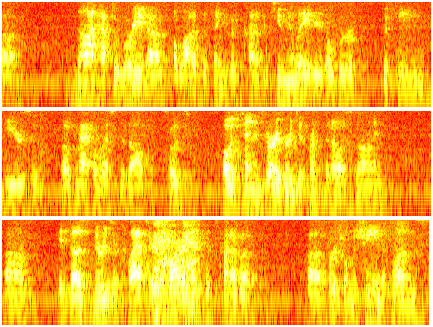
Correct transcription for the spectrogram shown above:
um, not have to worry about a lot of the things that have kind of accumulated over 15 years of, of Mac OS development. So it's, OS 10 is very, very different than OS 9. Um, It does, there is a classic environment that's kind of a, a virtual machine that runs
